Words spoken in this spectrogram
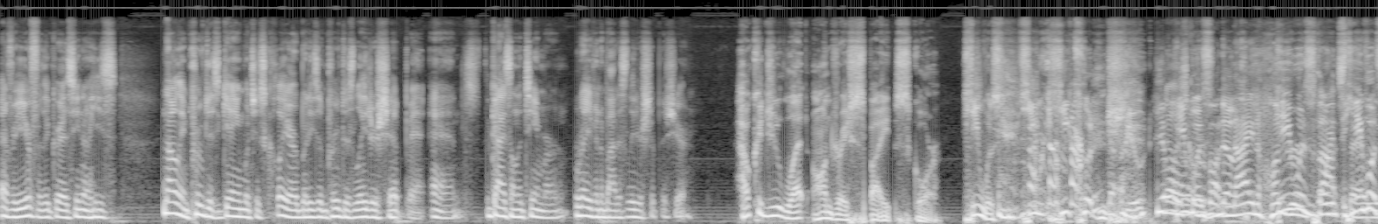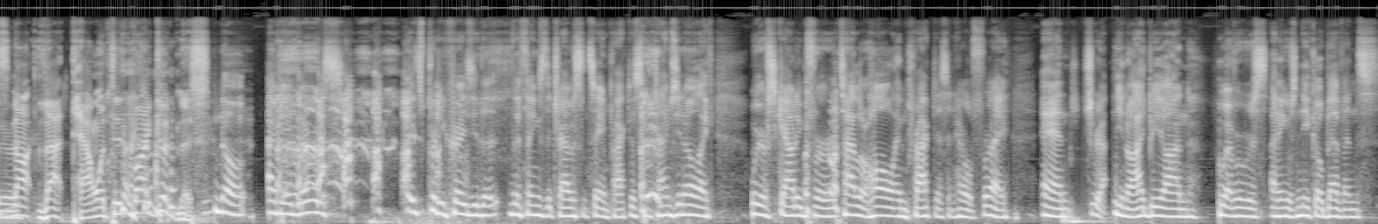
every year for the Grizz. You know, he's not only improved his game, which is clear, but he's improved his leadership. And the guys on the team are raving about his leadership this year. How could you let Andre Spight score? He was he, he couldn't shoot. He only was 900 he was not he that was year. not that talented. My goodness. No, I mean there was. it's pretty crazy the the things that Travis would say in practice. Sometimes you know, like we were scouting for Tyler Hall in practice and Harald Frey, and you know I'd be on whoever was. I think it was Nico Bevins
